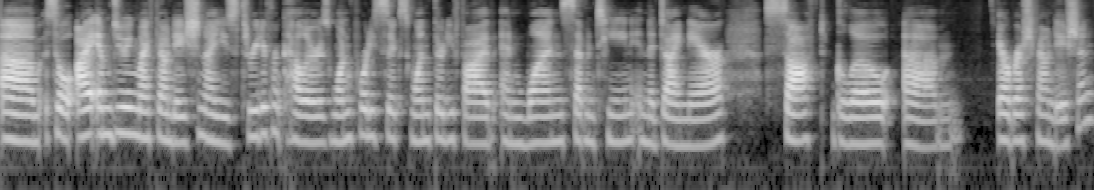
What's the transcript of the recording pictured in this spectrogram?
Um, so I am doing my foundation. I use three different colors, 146, 135, and 117 in the Dinair Soft Glow um, airbrush foundation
